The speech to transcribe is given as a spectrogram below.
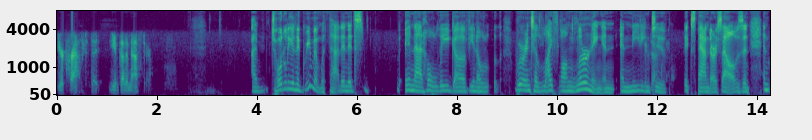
your craft that you've got to master. I'm totally in agreement with that. And it's in that whole league of, you know, we're into lifelong learning and, and needing exactly. to expand ourselves and, and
